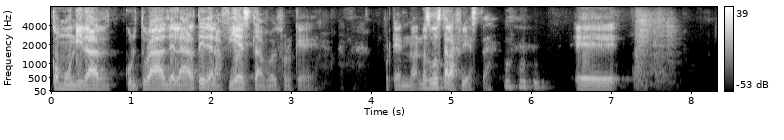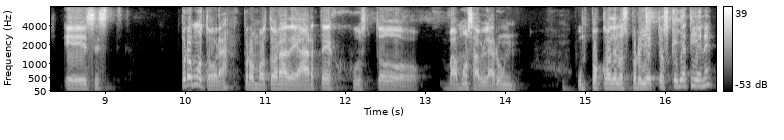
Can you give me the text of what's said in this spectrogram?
comunidad cultural del arte y de la fiesta, pues porque, porque no, nos gusta la fiesta. Eh, es, promotora, promotora de arte. Justo vamos a hablar un, un poco de los proyectos que ella tiene.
